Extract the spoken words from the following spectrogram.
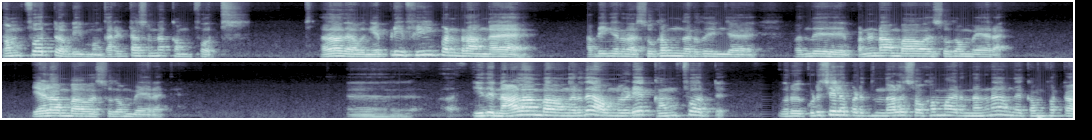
கம்ஃபர்ட் அப்படிம்போம் கரெக்டா சொன்னா கம்ஃபர்ட். அதாவது அவங்க எப்படி ஃபீல் பண்றாங்க அப்படிங்கிறத சுகம்ங்கிறது இங்க வந்து பன்னெண்டாம் பாவ சுகம் வேற. ஏழாம் பாவ சுகம் வேற. இது நாலாம் பாவங்கிறது அவங்களுடைய கம்ஃபர்ட் ஒரு குடிசையில படுத்திருந்தாலும் சுகமா இருந்தாங்கன்னா அவங்க கம்ஃபர்டா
